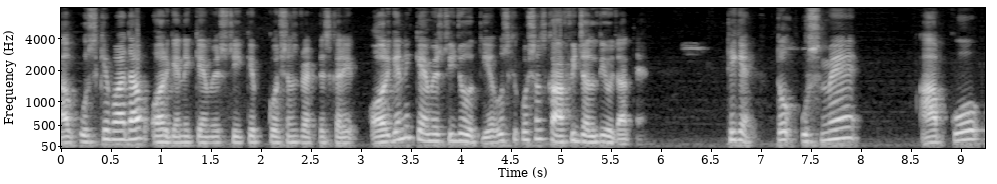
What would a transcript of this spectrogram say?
अब उसके बाद आप ऑर्गेनिक केमिस्ट्री के क्वेश्चंस प्रैक्टिस करें ऑर्गेनिक केमिस्ट्री जो होती है, उसके क्वेश्चंस काफ़ी जल्दी हो जाते हैं। ठीक है तो उसमें आपको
